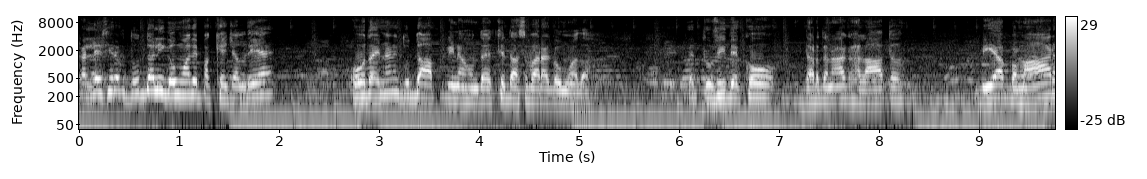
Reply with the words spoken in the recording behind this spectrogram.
ਕੱਲੇ ਸਿਰਫ ਦੁੱਧ ਵਾਲੀ ਗਊਆਂ ਦੇ ਪੱਖੇ ਚੱਲਦੇ ਆ ਉਹ ਤਾਂ ਇਹਨਾਂ ਨੇ ਦੁੱਧ ਆਪ ਪੀਣਾ ਹੁੰਦਾ, ਇੱਥੇ 10 12 ਗਊਆਂ ਦਾ। ਤੇ ਤੁਸੀਂ ਦੇਖੋ, ਦਰਦਨਾਕ ਹਾਲਾਤ। ਵੀ ਆ ਬਿਮਾਰ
